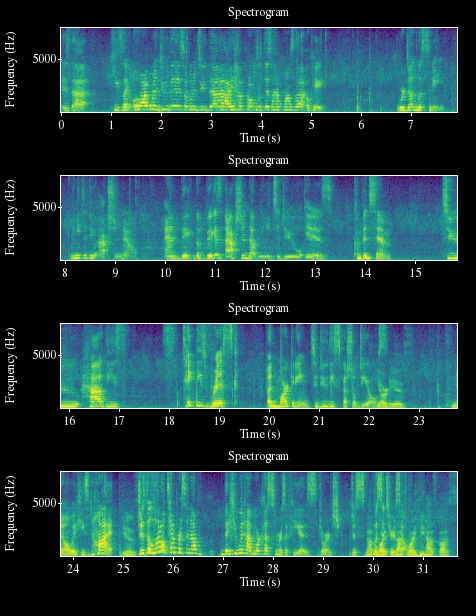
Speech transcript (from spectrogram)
is that he's like, oh, I want to do this, I want to do that, I have problems with this, I have problems with that. Okay, we're done listening. We need to do action now. And big, the biggest action that we need to do is convince him to have these, take these risks in marketing to do these special deals. He already is. No, he's not. He is. Just a little ten percent off. Then he would have more customers if he is George. Just That's listen why. to yourself. That's why he has us.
